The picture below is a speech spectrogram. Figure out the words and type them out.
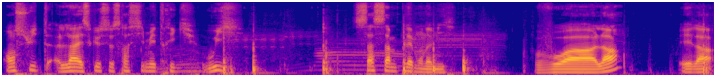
Ensuite là est-ce que ce sera symétrique? Oui. Ça ça me plaît mon ami. Voilà. Et là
